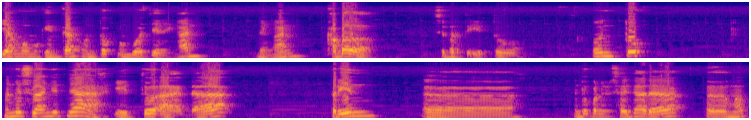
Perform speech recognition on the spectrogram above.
yang memungkinkan untuk membuat jaringan dengan kabel seperti itu. Untuk Menu selanjutnya itu ada print uh, untuk menu selanjutnya ada uh, maaf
